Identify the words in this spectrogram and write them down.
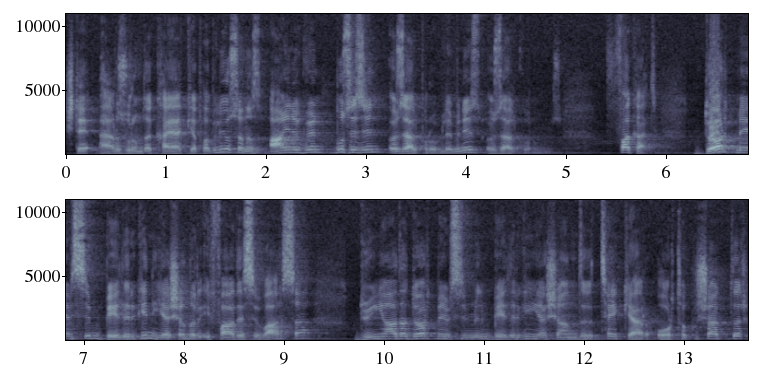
işte Erzurum'da kayak yapabiliyorsanız aynı gün bu sizin özel probleminiz, özel konumunuz. Fakat dört mevsim belirgin yaşanır ifadesi varsa dünyada dört mevsimin belirgin yaşandığı tek yer orta kuşaktır.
